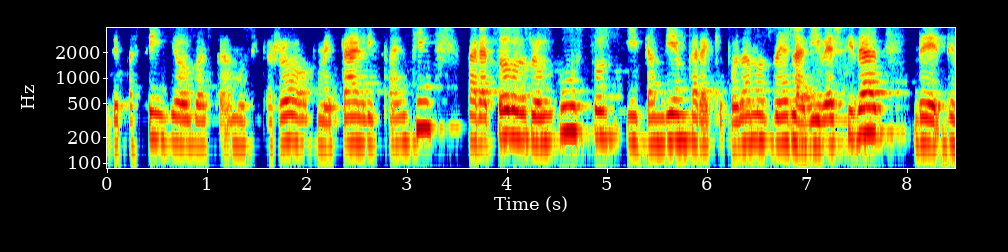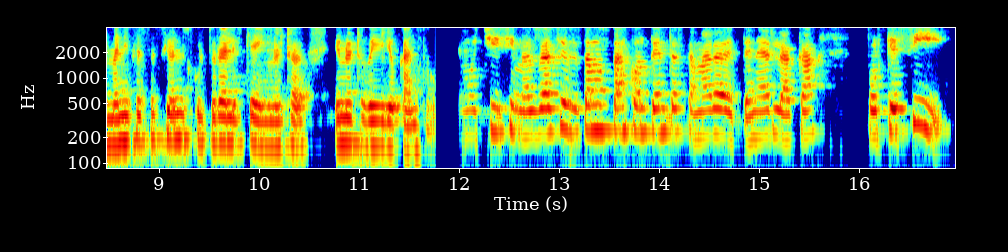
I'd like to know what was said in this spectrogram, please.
de pasillos hasta música rock, metálica, en fin, para todos los gustos y también para que podamos ver la diversidad de, manifestaciones culturales que hay en, nuestra, en nuestro bello canto. Muchísimas gracias, estamos tan contentas, Tamara, de tenerla acá, porque sí,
